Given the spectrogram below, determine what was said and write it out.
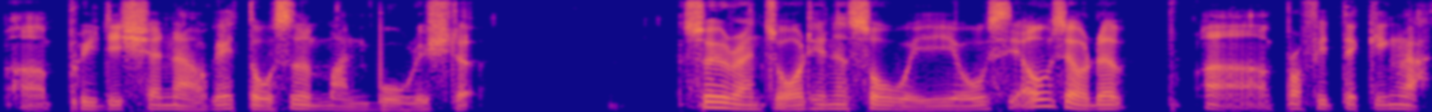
呃 prediction 啊，OK 都是蛮 bullish 的。虽然昨天的收尾有小小的啊 profit taking 啦。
